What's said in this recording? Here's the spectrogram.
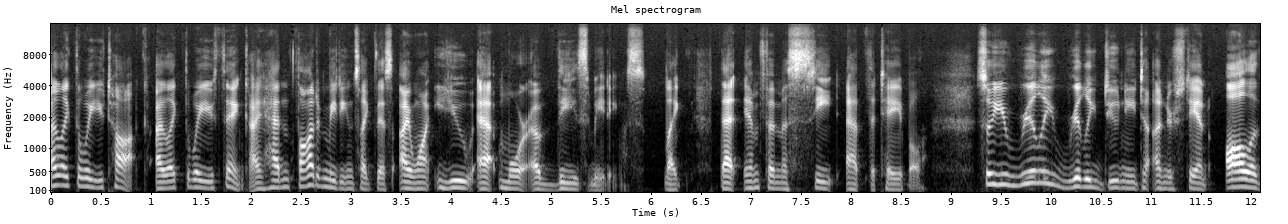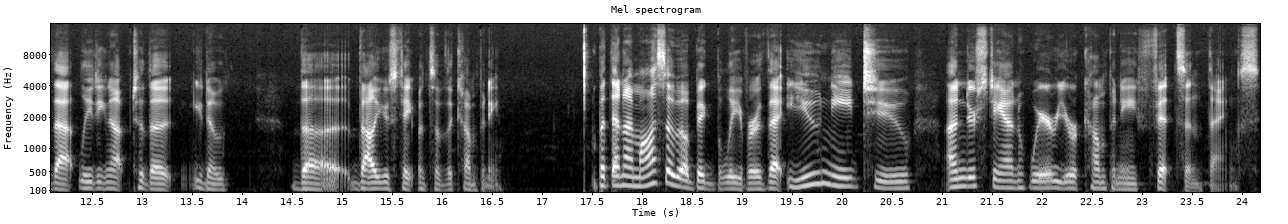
I like the way you talk. I like the way you think. I hadn't thought of meetings like this. I want you at more of these meetings, like that infamous seat at the table. So you really, really do need to understand all of that leading up to the, you know, the value statements of the company. But then I'm also a big believer that you need to understand where your company fits in things.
